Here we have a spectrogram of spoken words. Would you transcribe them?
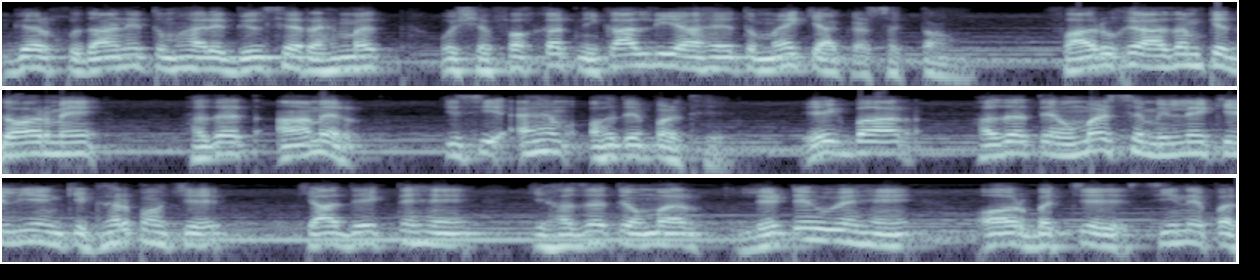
اگر خدا نے تمہارے دل سے رحمت و شفقت نکال دیا ہے تو میں کیا کر سکتا ہوں؟ فاروق اعظم کے دور میں حضرت عامر کسی اہم عہدے پر تھے۔ ایک بار حضرت عمر سے ملنے کے لیے ان کے گھر پہنچے۔ کیا دیکھتے ہیں کہ حضرت عمر لیٹے ہوئے ہیں اور بچے سینے پر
